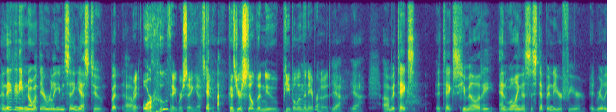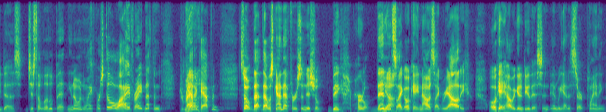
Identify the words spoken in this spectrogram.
And they didn't even know what they were really even saying yes to. But um, Right. Or who they were saying yes to. Because you're still the new people in the neighborhood. yeah, yeah. Um, it takes it takes humility and willingness to step into your fear. It really does, just a little bit. You know, in life we're still alive, right? Nothing dramatic Yeah. happened. So that that was kind of that first initial big hurdle. Then Yeah. it's like, okay, now it's like reality. Okay, how are we going to do this? And, and we had to start planning.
